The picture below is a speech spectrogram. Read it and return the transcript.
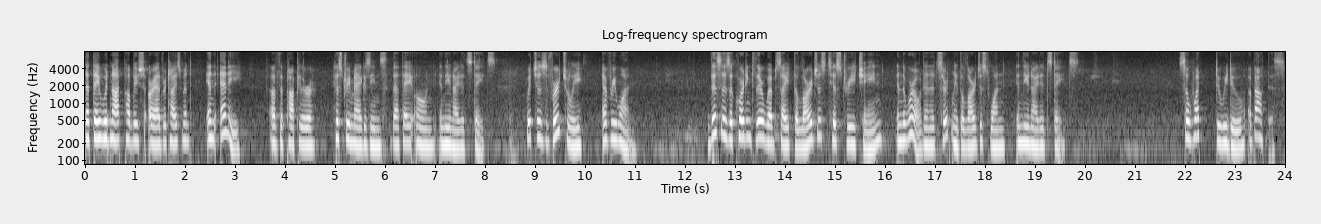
that they would not publish our advertisement in any of the popular history magazines that they own in the United States, which is virtually every one. This is, according to their website, the largest history chain in the world, and it's certainly the largest one in the United States. So, what do we do about this?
